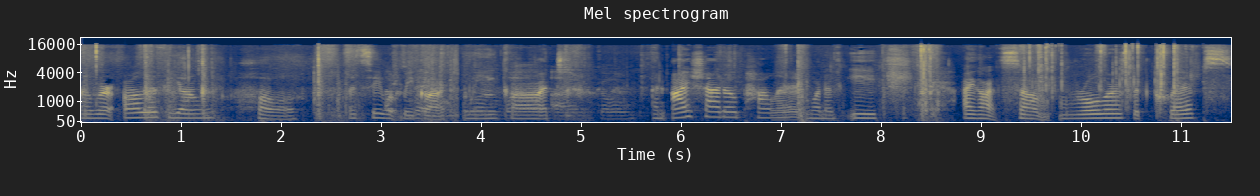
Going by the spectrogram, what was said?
our Olive Young haul. Let's see what we got. We got an eyeshadow palette, one of each. I got some rollers with clips,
